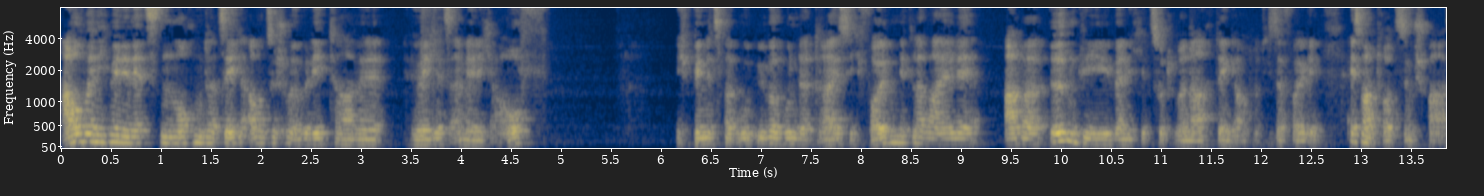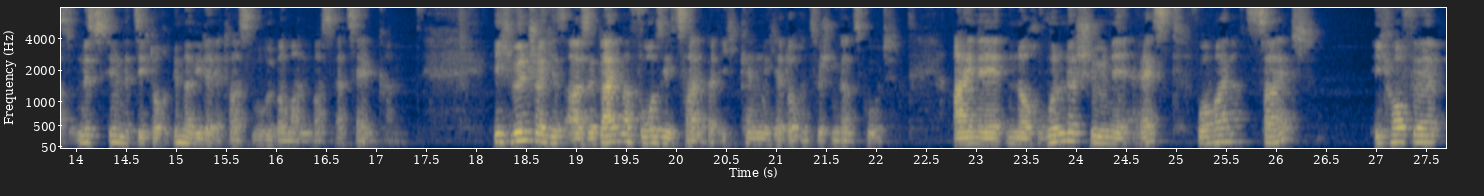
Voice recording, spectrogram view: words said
Auch wenn ich mir in den letzten Wochen tatsächlich ab und zu schon überlegt habe, höre ich jetzt allmählich auf, ich bin jetzt bei über 130 Folgen mittlerweile, aber irgendwie, wenn ich jetzt so drüber nachdenke, auch nach dieser Folge, es macht trotzdem Spaß und es findet sich doch immer wieder etwas, worüber man was erzählen kann. Ich wünsche euch jetzt also gleich mal vorsichtshalber, ich kenne mich ja doch inzwischen ganz gut, eine noch wunderschöne Rest-Vorweihnachtszeit. Ich hoffe,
